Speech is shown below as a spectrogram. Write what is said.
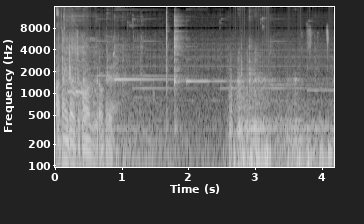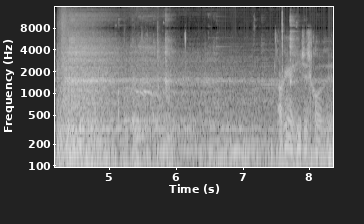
I think that was the closet. Okay. Okay, he just closed it.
